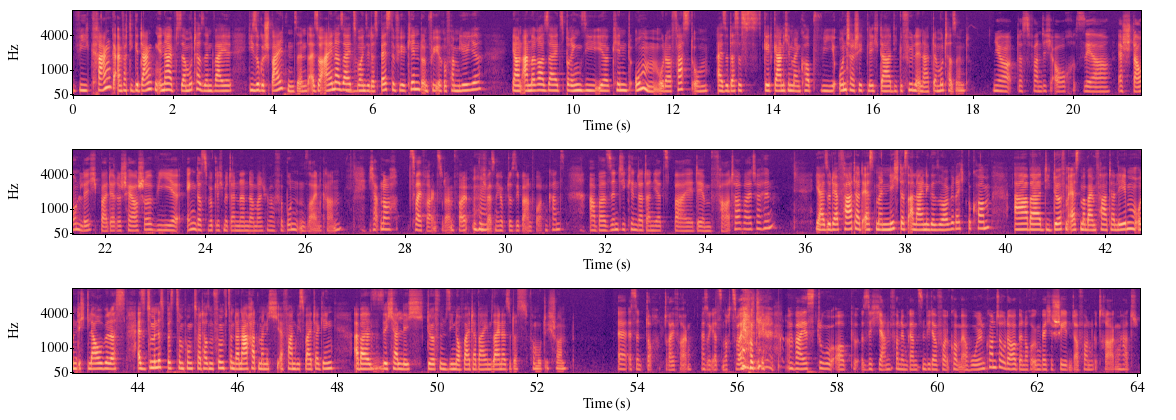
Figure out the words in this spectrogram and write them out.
wie krank einfach die Gedanken innerhalb dieser Mutter sind, weil die so gespalten sind. Also einerseits mhm. wollen sie das Beste für ihr Kind und für ihre Familie, ja, und andererseits bringen sie ihr Kind um oder fast um. Also das ist, geht gar nicht in meinen Kopf, wie unterschiedlich da die Gefühle innerhalb der Mutter sind. Ja, das fand ich auch sehr erstaunlich bei der Recherche, wie eng das wirklich miteinander manchmal verbunden sein kann. Ich habe noch zwei Fragen zu deinem Fall. Mhm. Ich weiß nicht, ob du sie beantworten kannst. Aber sind die Kinder dann jetzt bei dem Vater weiterhin? Ja, also der Vater hat erstmal nicht das alleinige Sorgerecht bekommen, aber die dürfen erstmal beim Vater leben und ich glaube, dass, also zumindest bis zum Punkt 2015, danach hat man nicht erfahren, wie es weiterging. Aber mhm. sicherlich dürfen sie noch weiter bei ihm sein, also das vermute ich schon. Äh, es sind doch drei Fragen, also jetzt noch zwei. Okay. Weißt du, ob sich Jan von dem Ganzen wieder vollkommen erholen konnte oder ob er noch irgendwelche Schäden davon getragen hat?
